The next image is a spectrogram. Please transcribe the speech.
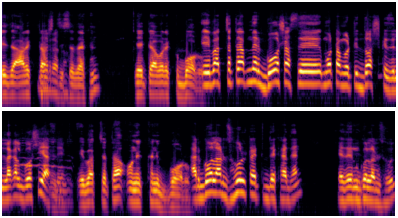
এই যে আরেকটা আসতেছে দেখেন এটা আবার একটু বড়। এই বাচ্চাটা আপনার গোশ আছে মোটামুটি দশ কেজি লাগাল গোশই আছে। এই বাচ্চাটা অনেকখানি বড়। আর গোলার ঝোলটা একটু দেখা দেন। এ দেখেন গোলার ঝোল।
